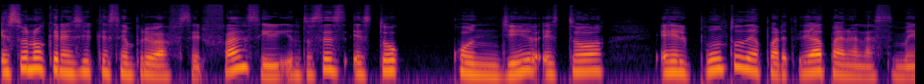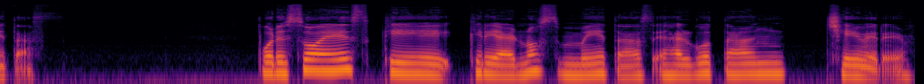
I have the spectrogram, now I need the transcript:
eso no quiere decir que siempre va a ser fácil. Entonces, esto conlleva, esto es el punto de partida para las metas. Por eso es que crearnos metas es algo tan chévere,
